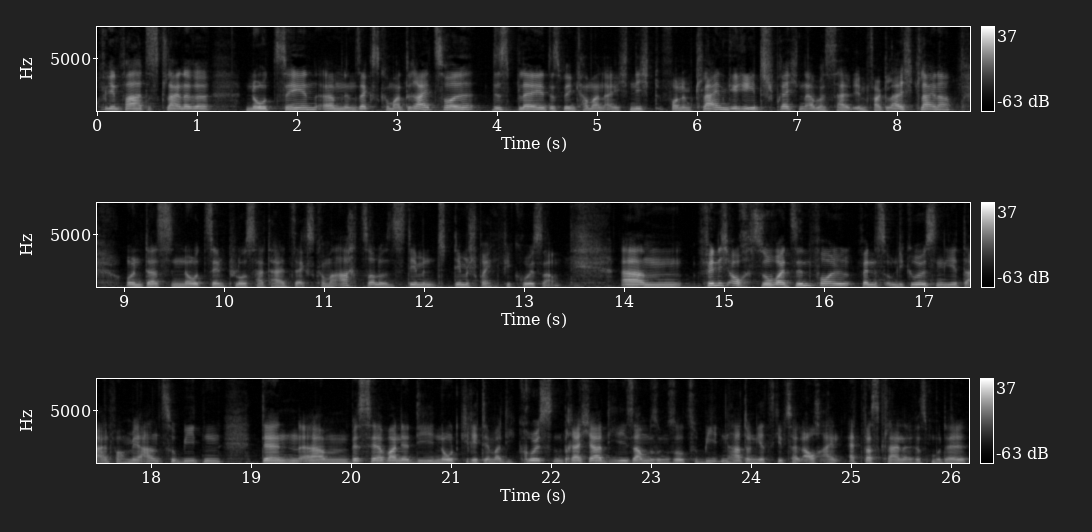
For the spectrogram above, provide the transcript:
Auf jeden Fall hat das kleinere Note 10 ähm, einen 6,3 Zoll Display, deswegen kann man eigentlich nicht von einem kleinen Gerät sprechen, aber es ist halt im Vergleich kleiner. Und das Note 10 Plus hat halt 6,8 Zoll und ist dementsprechend viel größer. Ähm, Finde ich auch soweit sinnvoll, wenn es um die Größen geht, da einfach mehr anzubieten. Denn ähm, bisher waren ja die Note-Geräte immer die größten Brecher, die Samsung so zu bieten hat. Und jetzt gibt es halt auch ein etwas kleineres Modell,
